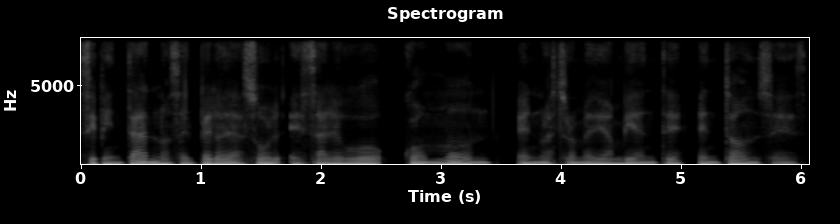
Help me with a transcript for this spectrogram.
Si pintarnos el pelo de azul es algo común en nuestro medio ambiente, entonces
